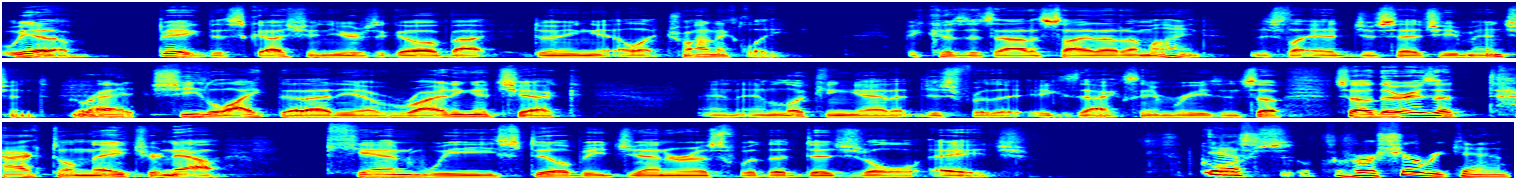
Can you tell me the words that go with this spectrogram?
we had a big discussion years ago about doing it electronically because it's out of sight, out of mind. Just like Ed just as she mentioned, right? She liked that idea of writing a check and and looking at it just for the exact same reason. So so there is a tactile nature. Now, can we still be generous with a digital age? Yes, for sure we can.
